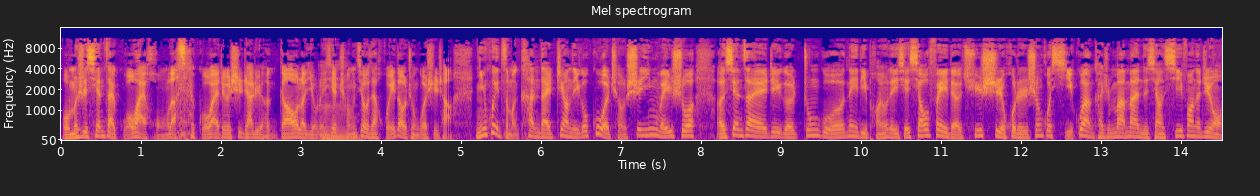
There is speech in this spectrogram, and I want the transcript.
我们是先在国外红了，在国外这个市占率很高了，有了一些成就，再回到中国市场。您会怎么看待这样的一个过程？是因为说，呃，现在这个中国内地朋友的一些消费的趋势或者是生活习惯开始慢慢的向西方的这种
